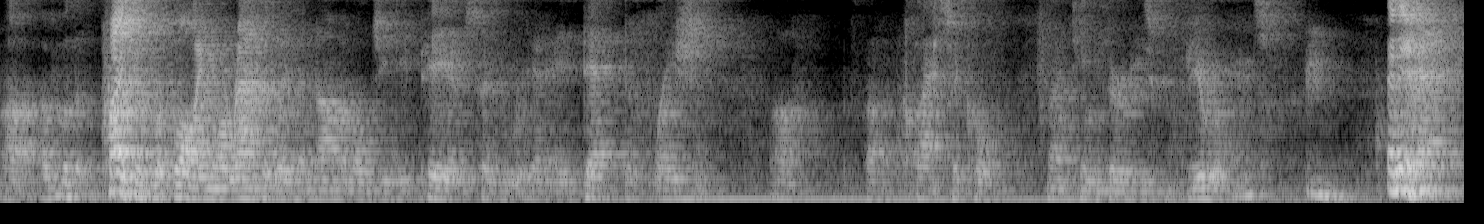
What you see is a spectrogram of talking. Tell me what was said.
Uh, the prices were falling more rapidly than nominal GDP, and so you were in a debt deflation of uh, classical 1930s virulence. Anyway,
